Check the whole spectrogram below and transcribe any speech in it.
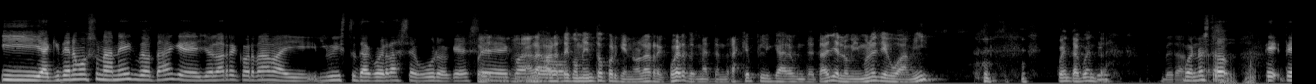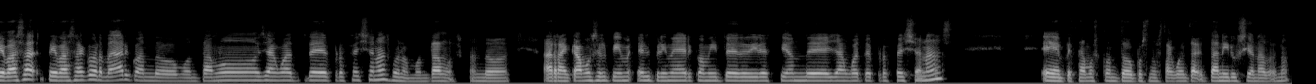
Y aquí tenemos una anécdota que yo la recordaba y Luis, tú te acuerdas seguro, que es Pues, eh, ahora- cuando... ahora, te comento porque no la recuerdo y me tendrás que explicar un detalle. Lo mismo nos llegó a mí. cuenta, cuenta. Bueno, esto te, vas a, te vas a acordar cuando montamos Young Water Professionals, bueno, montamos, cuando arrancamos el, el primer comité de dirección de Young Water Professionals, eh, empezamos con todo, pues nuestra cuenta, tan ilusionados, ¿no?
